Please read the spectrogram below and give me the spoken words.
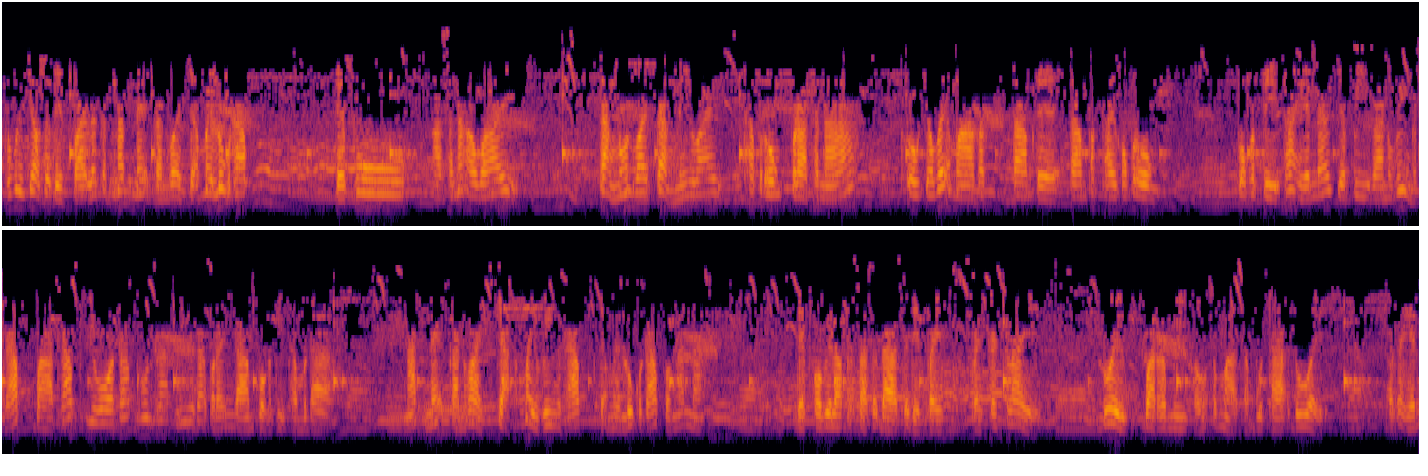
พระพุทธเจ้าเสด็จไปแล้วก็นัดแนะกันว่าจะไม่ลุกครับ แต่ปูอาสนะเอาไว้ตั้งโน้นไว้ตั้งนี้ไว้ ถ้าพระองค์ปรารถนาพระองค์จะแวะมาก็ตามแต่ตามพระทัยของพระองค์ ปกติถ้าเห็นแล้วจะมีการวิ่งรับบาตรรับโยรับนู่นรับนี่รับอะไรตามปกติธรรมดา นัดแนะกันว่าจะไม่วิ่งรับ จะไม่ลุกรับตรงนั้นนะแต่พอเวลาพระศาสดาเสด็จไปไปใกล้ๆ ด้วยบารมีของสมมาสัมพุทธะด้วย แล้วก็เห็น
